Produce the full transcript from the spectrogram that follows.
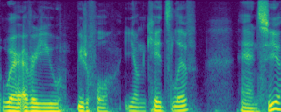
wherever you beautiful young kids live and see ya.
